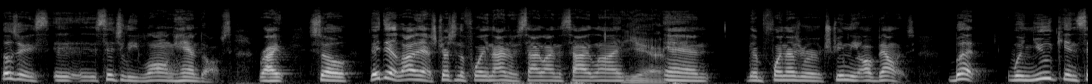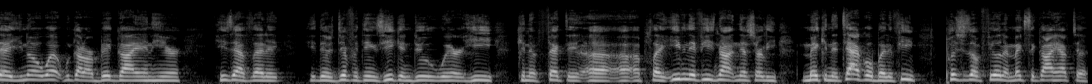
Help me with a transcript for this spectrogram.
those are es- essentially long handoffs, right? So they did a lot of that, stretching the 49ers sideline to sideline. Yeah. And the 49ers were extremely off balance. But when you can say, you know what, we got our big guy in here, he's athletic. He, there's different things he can do where he can affect a, a, a play, even if he's not necessarily making the tackle. But if he pushes upfield and makes the guy have to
